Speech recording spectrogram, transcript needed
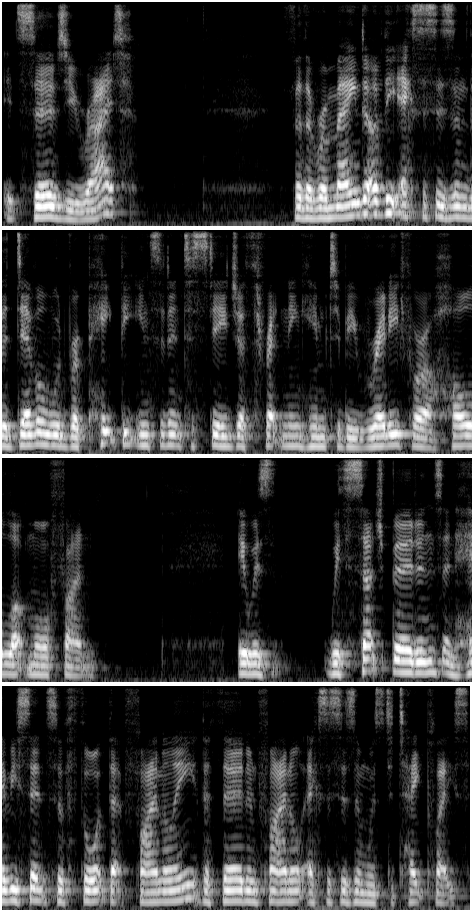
It serves you, right? For the remainder of the exorcism, the devil would repeat the incident to Steger, threatening him to be ready for a whole lot more fun. It was with such burdens and heavy sense of thought that finally the third and final exorcism was to take place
